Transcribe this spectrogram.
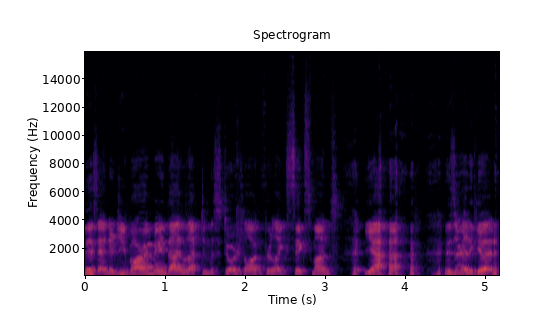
this energy bar I made that I left in the storage locker for like six months. Yeah, this is really good.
